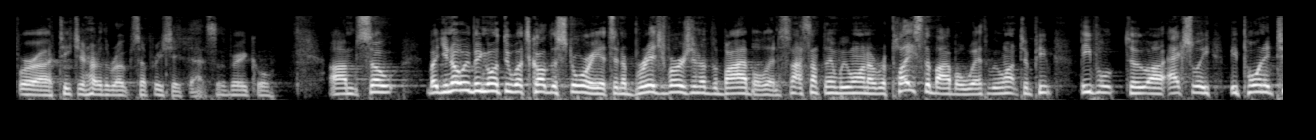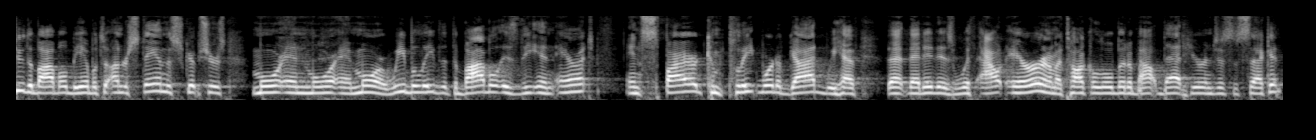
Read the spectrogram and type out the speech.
for uh, teaching her the ropes. I appreciate that. So very cool. Um, so, but you know, we've been going through what's called the story. It's an abridged version of the Bible, and it's not something we want to replace the Bible with. We want to pe- people to uh, actually be pointed to the Bible, be able to understand the scriptures more and more and more. We believe that the Bible is the inerrant, inspired, complete Word of God. We have that, that it is without error, and I'm going to talk a little bit about that here in just a second.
